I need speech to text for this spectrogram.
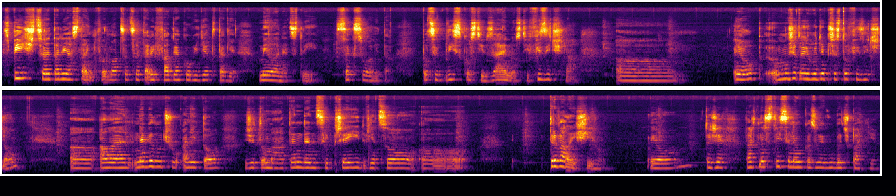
Spíš, co je tady jasná informace, co je tady fakt jako vidět, tak je milenectví, sexualita, pocit blízkosti, vzájemnosti, fyzičná. Uh, jo, může to jít hodně přes to fyzično, uh, ale nevylučuji ani to, že to má tendenci přejít v něco uh, trvalejšího. Jo? Takže partnerství se neukazuje vůbec špatně.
